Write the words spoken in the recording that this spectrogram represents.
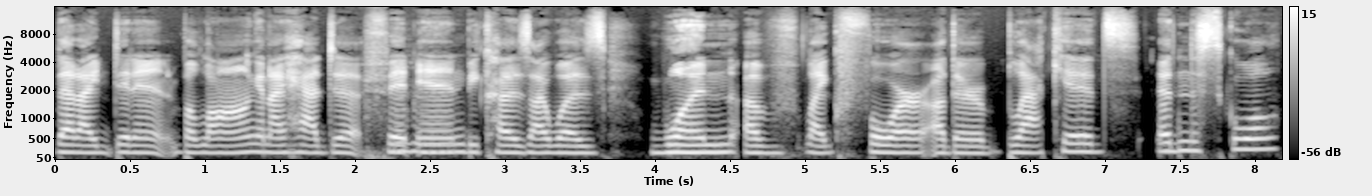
that I didn't belong and I had to fit Mhm. in because I was one of like four other black kids in the school.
